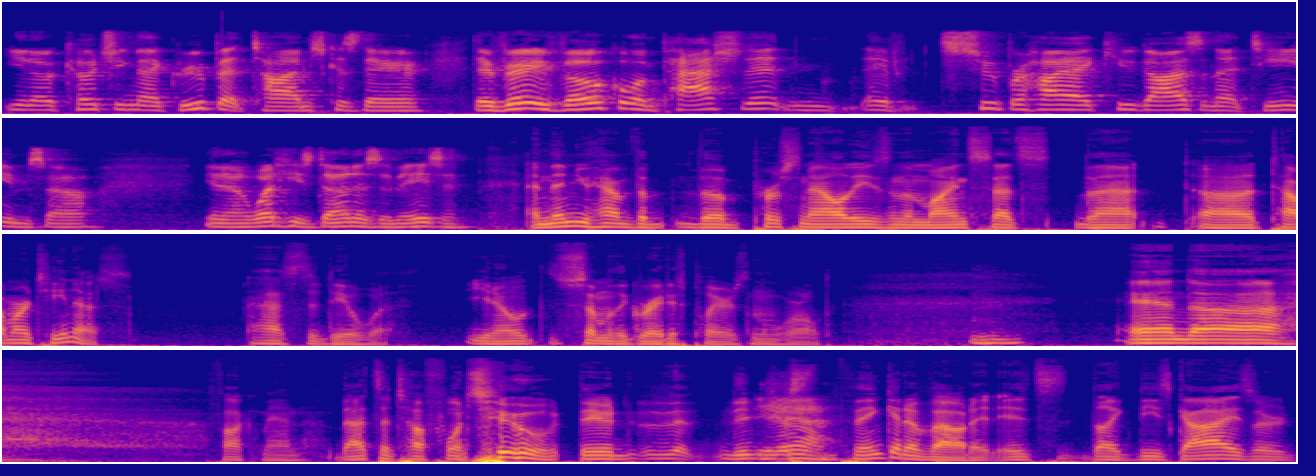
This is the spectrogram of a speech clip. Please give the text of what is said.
you know, coaching that group at times because they're they're very vocal and passionate, and they have super high IQ guys on that team. So, you know, what he's done is amazing. And then you have the the personalities and the mindsets that uh, Tom Martinez has to deal with. You know, some of the greatest players in the world. Mm-hmm. And uh, fuck, man, that's a tough one too, dude. Just yeah. thinking about it, it's like these guys are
